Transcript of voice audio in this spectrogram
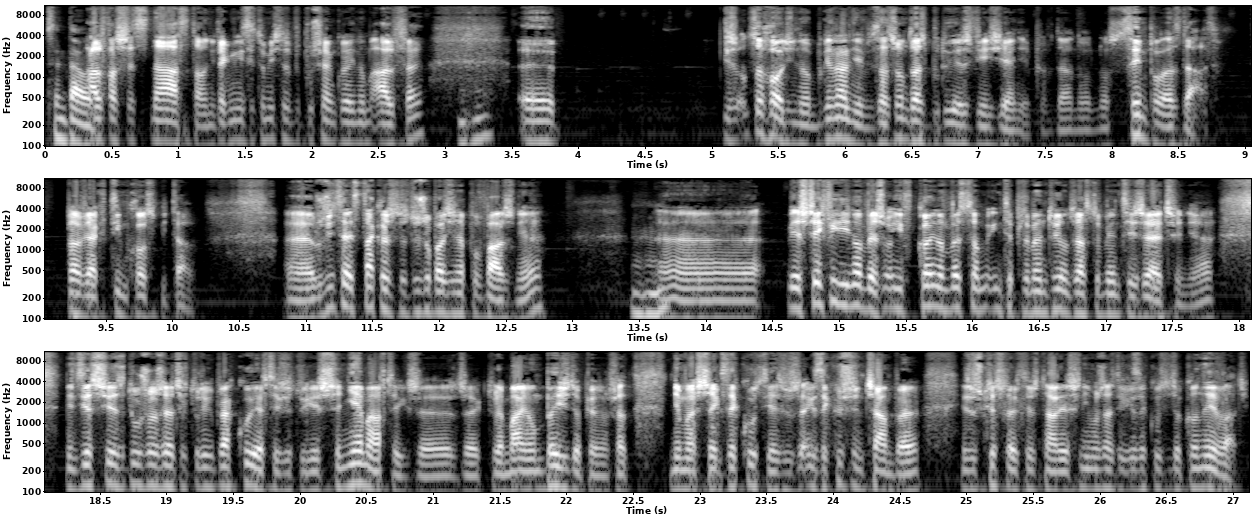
Centaur. Alfa 16, oni tak mniej więcej co miesiąc wypuszczają kolejną alfę. Mhm. E, wiesz, o co chodzi? No, generalnie zarządzasz, budujesz więzienie, prawda? No, no simple as that. Prawie jak Team Hospital. E, różnica jest taka, że to jest dużo bardziej na poważnie. Mhm. E, wiesz, w tej chwili, no wiesz, oni w kolejną wersję implementują coraz to więcej rzeczy, nie? Więc jeszcze jest dużo rzeczy, których brakuje w tej grze, których jeszcze nie ma w tej grze, że, które mają być dopiero. Na przykład nie ma jeszcze egzekucji, jest już execution chamber, jest już kresło elektryczne, ale jeszcze nie można tych egzekucji dokonywać.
